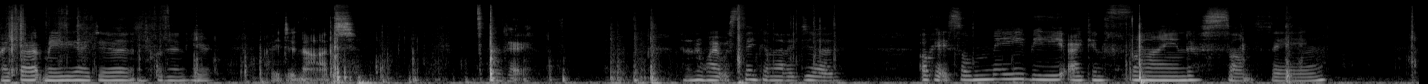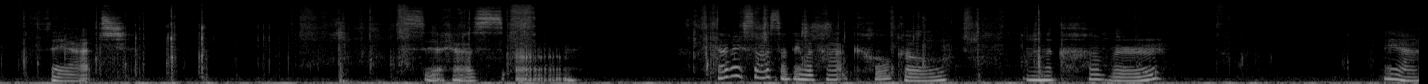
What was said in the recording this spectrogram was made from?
I thought maybe I did and put it in here. I did not. Okay. I don't know why I was thinking that I did. Okay, so maybe I can find something that has, um, I thought I saw something with hot cocoa on the cover. Yeah,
